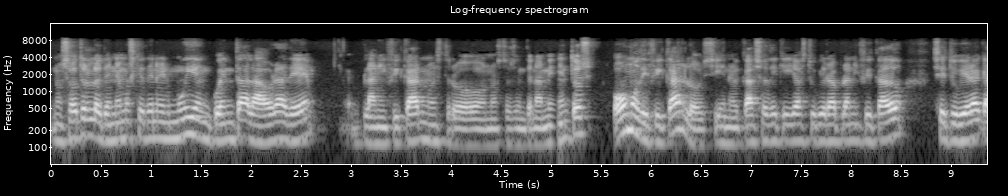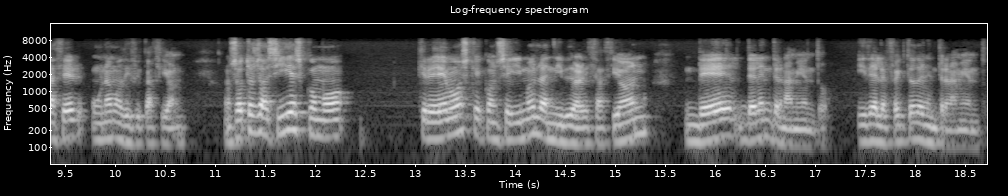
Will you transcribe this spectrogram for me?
nosotros lo tenemos que tener muy en cuenta a la hora de planificar nuestro, nuestros entrenamientos o modificarlos, si en el caso de que ya estuviera planificado se tuviera que hacer una modificación. Nosotros así es como creemos que conseguimos la individualización del entrenamiento y del efecto del entrenamiento.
